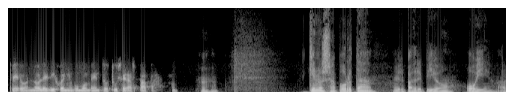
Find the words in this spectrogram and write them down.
pero no le dijo en ningún momento tú serás Papa. ¿no? ¿Qué nos aporta el Padre Pío hoy a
